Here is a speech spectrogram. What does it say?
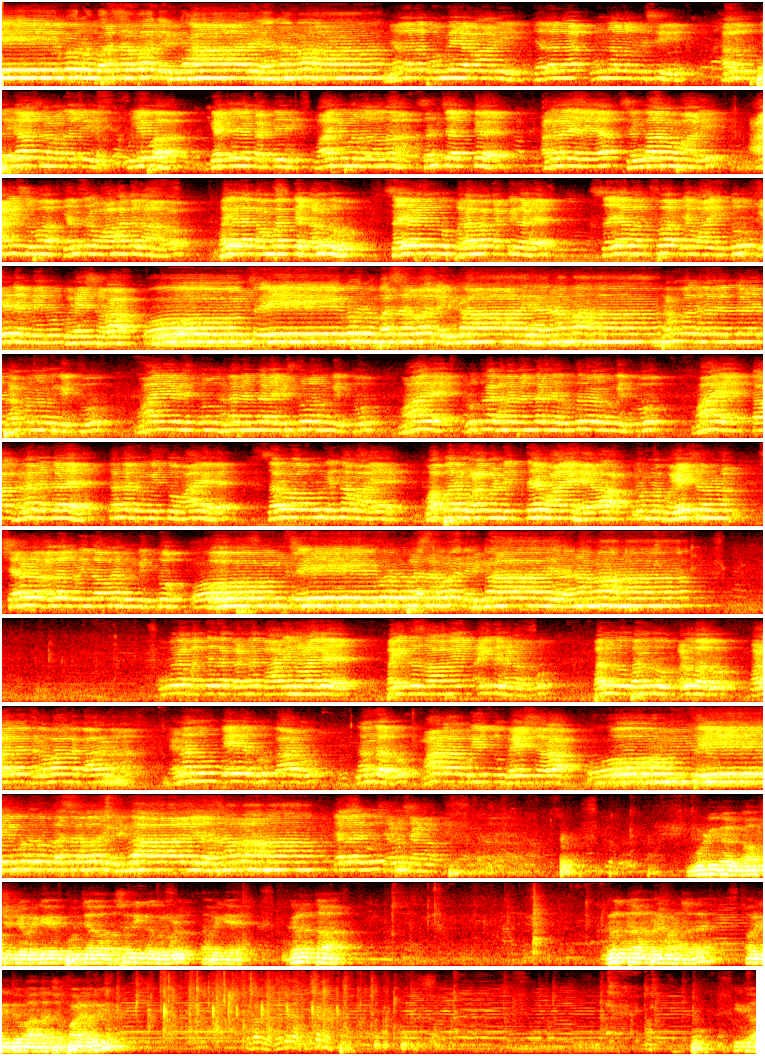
ಗುರು ಬಸವಲಿಂಗಾಯ ನಮಃ. ನೆಲದ ಬೊಂಬೆಯ ಮಾಡಿ ಜಲದ ಉಣ್ಣವನ್ನಿಸಿ ಹಲವು ಪರ್ಯಾಶ್ರಮದಲ್ಲಿ ಉಳಿಯುವ ಗೆಜ್ಜೆಯ ಕಟ್ಟಿ ವಾಯುವ ನಲನ ಸಂಚಕ್ಕೆ ಅಗಳೆಯ ಶೃಂಗಾರ ಮಾಡಿ ಆಡಿಸುವ ಯಂತ್ರ ವಾಹಕನಾರು ಬಯಲ ಕಂಬಕ್ಕೆ ತಂದು ಸಯವೆಂದು ಪರವ ಕಟ್ಟಿದರೆ ಸಯವತ್ವಯವಾಯಿತು ಏನೆಂಬೇನು ಗುಹೇಶ್ವರ? ಓಂ ಶ್ರೀ ಗುರು ಬಸವಲಿಂಗಾಯ ನಮಃ. ಬ್ರಹ್ಮ ಘನವೆಂದರೆ ಬ್ರಹ್ಮನ ನುಂಗಿತ್ತು ಮಾಯೆ ವಿಷ್ಣು ಘನವೆಂದರೆ ವಿಷ್ಣುವ ನುಂಗಿತ್ತು ಮಾಯೆ ರುದ್ರ ಘನವೆಂದರೆ ರುದ್ರನ ನುಂಗಿತ್ತು ಮಾಯೆ ತಾ ಘನವೆಂದರೆ ತನ್ನ ನುಂಗಿತ್ತು ಮಾಯೆ ಸರ್ವವು ನಿನ್ನ ಮಾಯೆ. ಮಾಯೆ ಹೇಳ. ನಮ್ಮ ಗುಹೇಶ್ವರನ ಶರಣರಲ್ಲ ದುಡಿದವರ ನುಂಗಿತ್ತು ಓಂ ಶ್ರೀ ಗುರು ಬಸವಲಿಂಗಾಯ ನಮಃ. ಊರ ಮಧ್ಯದ ಕಣ್ಣ ಕಾಡಿನೊಳಗೆ ಬೈದದಾವೆ ಐದು ಹೆಣರು ಬಂದು ಬಂದು ಅಳುವರು. ಬಳಗ ಘನವಾದ ಕಾರಣ ಹೆಣನು ಬೇಯದು ಕಾಡು. ನಂದರು ಮಾಡ ಕುರಿತು ಭೇಷರ ಓಂ ಶ್ರೀ ಗುರು ಬಸವಲಿಂಗಾಯ ನಮಃ. ಎಲ್ಲರಿಗೂ ಶರಣ ಶರಣ. ಮುರಳೀಧರ್ ಕಾಮಶೆಟ್ಟಿ ಅವರಿಗೆ ಪೂಜ್ಯ ಬಸಲಿಂಗ ಗುರುಗಳು ಅವರಿಗೆ ಗ್ರಂಥ ಗ್ರಂಥ ಅರ್ಪಣೆ ಮಾಡ್ತಾರೆ. ಅವರಿಗೆ ಜೋರಾದ ಚಪ್ಪಾಳೆ ಅವರಿಗೆ. ಈಗ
